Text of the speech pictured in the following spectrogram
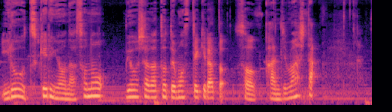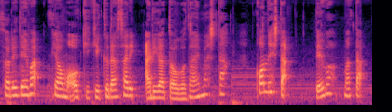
色をつけるようなその描写がとても素敵だとそう感じました。それでは今日もお聴きくださりありがとうございました。コンでした。ではまた。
